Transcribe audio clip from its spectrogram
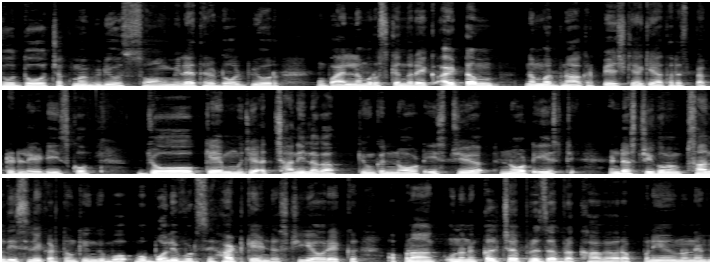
जो दो चकमा वीडियो सॉन्ग मिले थे डोल्बी और मोबाइल नंबर उसके अंदर एक आइटम नंबर बनाकर पेश किया गया था रिस्पेक्टेड लेडीज़ को, जो कि मुझे अच्छा नहीं लगा, क्योंकि north east north east industry को मैं पसंद इसलिए करता हूँ, क्योंकि वो वो बॉलीवुड से हट के इंडस्ट्री है और एक अपना, उन्होंने कल्चर प्रिजर्व रखा हुआ है और अपनी उन्होंने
